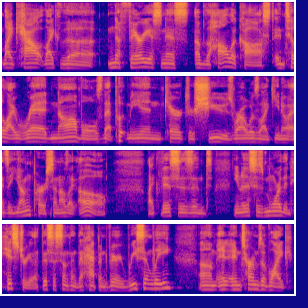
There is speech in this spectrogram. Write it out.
like how like the nefariousness of the Holocaust until I read novels that put me in characters' shoes where I was like, you know, as a young person, I was like, oh, like this isn't, you know, this is more than history. Like this is something that happened very recently um, in, in terms of like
